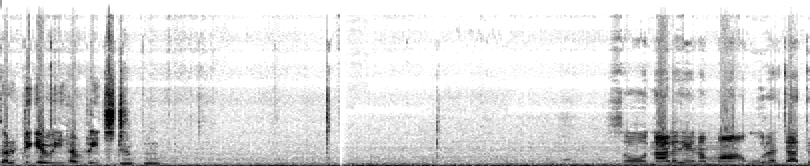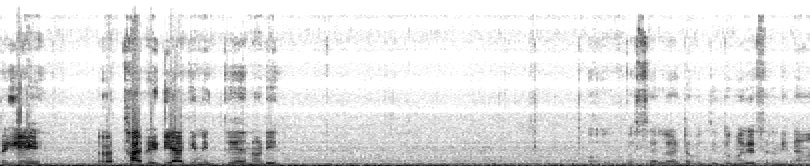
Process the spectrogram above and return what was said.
ತರ್ಟಿಗೆ ವಿ ಹ್ಯಾವ್ ರೀಚ್ಡ್ ಸೊ ನಾಳೆ ನಮ್ಮ ಊರ ಜಾತ್ರೆಗೆ ರಥ ರೆಡಿಯಾಗಿ ನಿಂತಿದೆ ನೋಡಿ. ಬಸ್ಸೆಲ್ಲ ಆಟ ಬರ್ತಿದ್ದು ಮದೇಸರ ನಿಧಾನ.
